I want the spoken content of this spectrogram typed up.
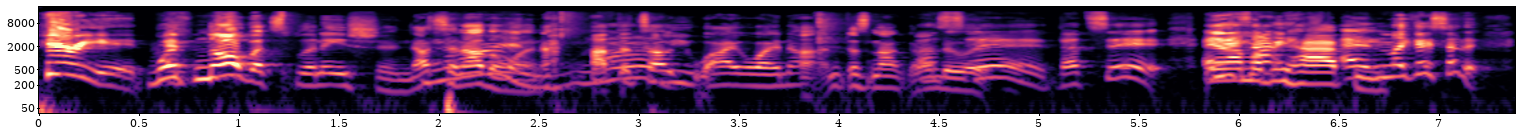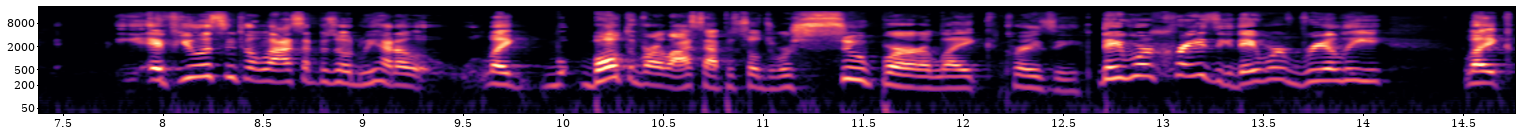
Period. with no explanation. That's another one. I None, have to tell you why or why not. I'm just not gonna That's do it. That's it. That's it. And it's I'ma be happy. And like I said, if you listen to the last episode, we had a like both of our last episodes were super like Crazy. They were crazy. They were really like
